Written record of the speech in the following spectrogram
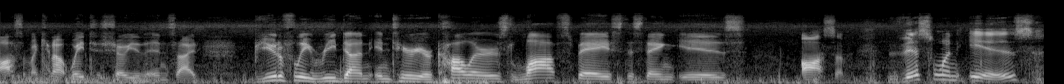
awesome. I cannot wait to show you the inside. Beautifully redone interior colors, loft space. This thing is awesome. This one is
